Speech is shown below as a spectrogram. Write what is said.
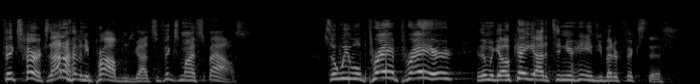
Fix her, because I don't have any problems, God, so fix my spouse. So we will pray a prayer, and then we go, okay, God, it's in your hands. You better fix this.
